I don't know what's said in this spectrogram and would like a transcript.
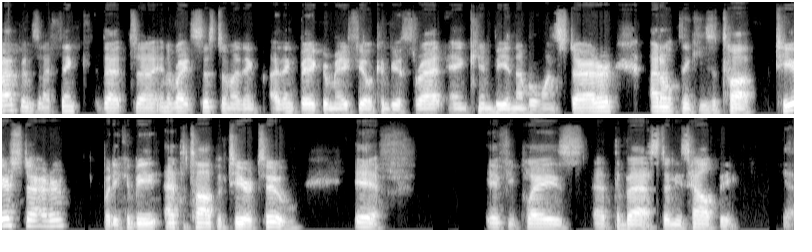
Weapons, and I think that uh, in the right system, I think I think Baker Mayfield can be a threat and can be a number one starter. I don't think he's a top tier starter, but he could be at the top of tier two if if he plays at the best and he's healthy. Yeah.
